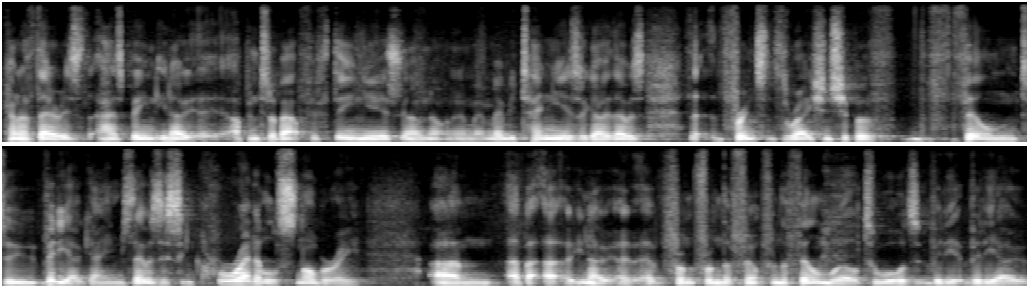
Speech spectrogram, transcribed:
kind of there is has been, you know, up until about 15 years, you know, not, maybe 10 years ago, there was, for instance, the relationship of film to video games. There was this incredible snobbery. Um, about, uh, you know, uh, from from the from the film world towards video video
